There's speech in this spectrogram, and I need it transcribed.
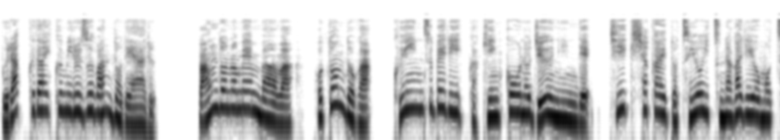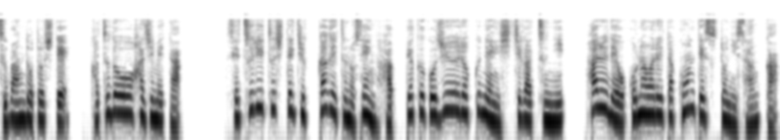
ブラックダイクミルズバンドである。バンドのメンバーはほとんどがクイーンズベリーか近郊の住人で地域社会と強いつながりを持つバンドとして活動を始めた。設立して10ヶ月の1856年7月に春で行われたコンテストに参加。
